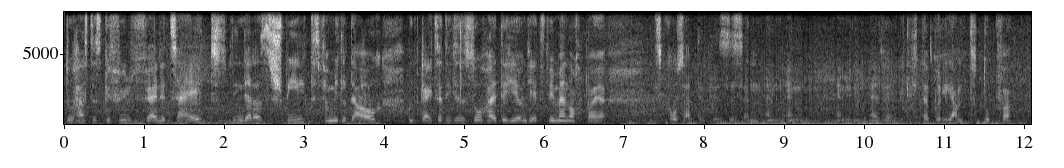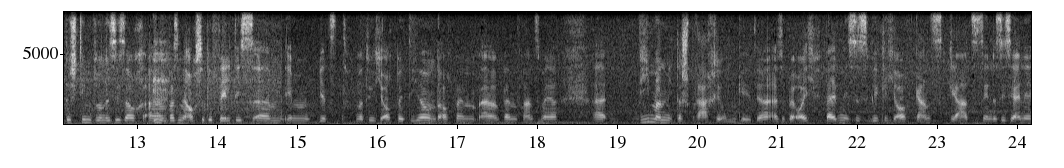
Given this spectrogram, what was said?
du hast das Gefühl für eine Zeit, in der das spielt, das vermittelt er auch. Und gleichzeitig ist es so heute hier und jetzt wie mein Nachbar. Das ist großartig. Es ist ein, ein, ein der Brillanttupfer. Das stimmt und es ist auch, äh, was mir auch so gefällt, ist ähm, eben jetzt natürlich auch bei dir und auch beim, äh, beim Franz Mayer, äh, wie man mit der Sprache umgeht. Ja? Also bei euch beiden ist es wirklich auch ganz klar zu sehen, das ist ja eine,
